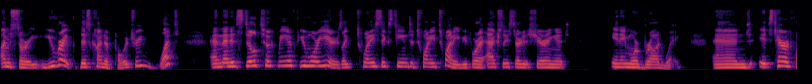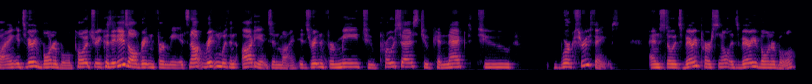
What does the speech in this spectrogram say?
I'm sorry, you write this kind of poetry? What? And then it still took me a few more years, like 2016 to 2020, before I actually started sharing it in a more broad way and it's terrifying it's very vulnerable. Poetry because it is all written for me it's not written with an audience in mind it's written for me to process to connect to work through things. And so it's very personal it's very vulnerable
